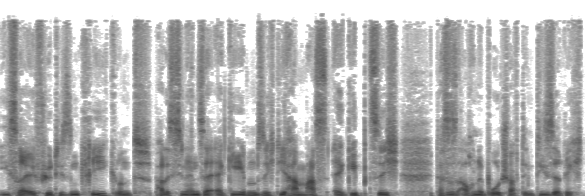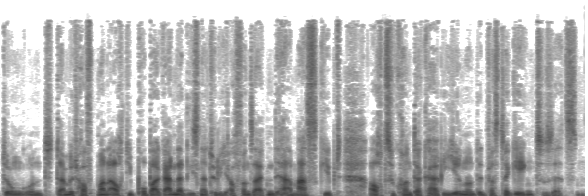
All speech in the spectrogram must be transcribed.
Israel führt diesen Krieg und Palästinenser ergeben sich, die Hamas ergibt sich. Das ist auch eine Botschaft in diese Richtung und damit hofft man auch die Propaganda, die es natürlich auch von Seiten der Hamas gibt, auch zu konterkarieren und etwas dagegen zu setzen.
